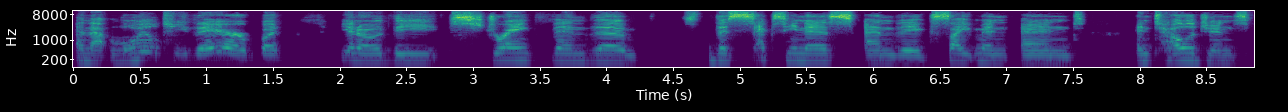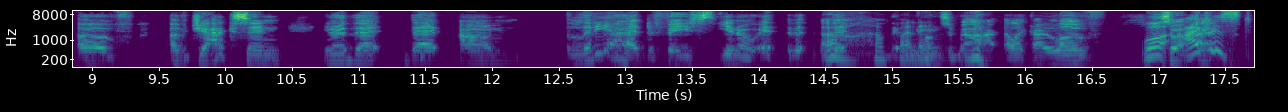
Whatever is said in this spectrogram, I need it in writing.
and that loyalty there, but you know the strength and the the sexiness and the excitement and intelligence of of Jackson, you know that that um Lydia had to face, you know, it, that, oh, how that funny. comes about. like I love. Well, so I, I, just,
